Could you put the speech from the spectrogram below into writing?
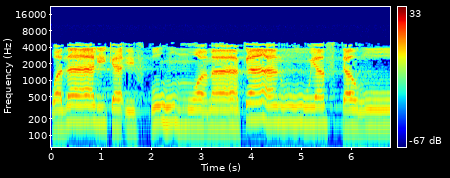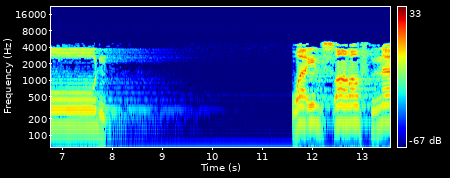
وذلك إفكهم وما كانوا يفترون. وإذ صرفنا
